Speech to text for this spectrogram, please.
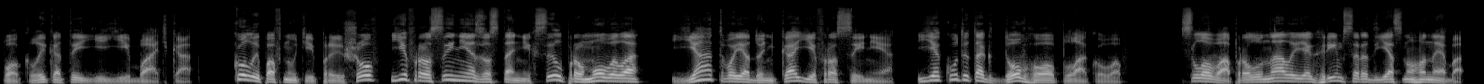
покликати її батька. Коли Пафнутій прийшов, Єфросинія з останніх сил промовила Я твоя донька Єфросинія, яку ти так довго оплакував. Слова пролунали, як грім серед ясного неба.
